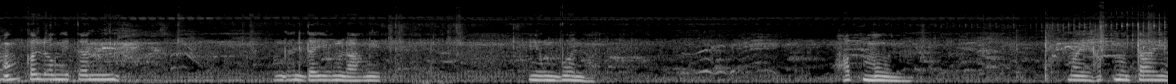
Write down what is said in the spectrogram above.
Ang kalangitan. Ang ganda yung langit. Yung buwan oh. Half moon. May half moon tayo.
